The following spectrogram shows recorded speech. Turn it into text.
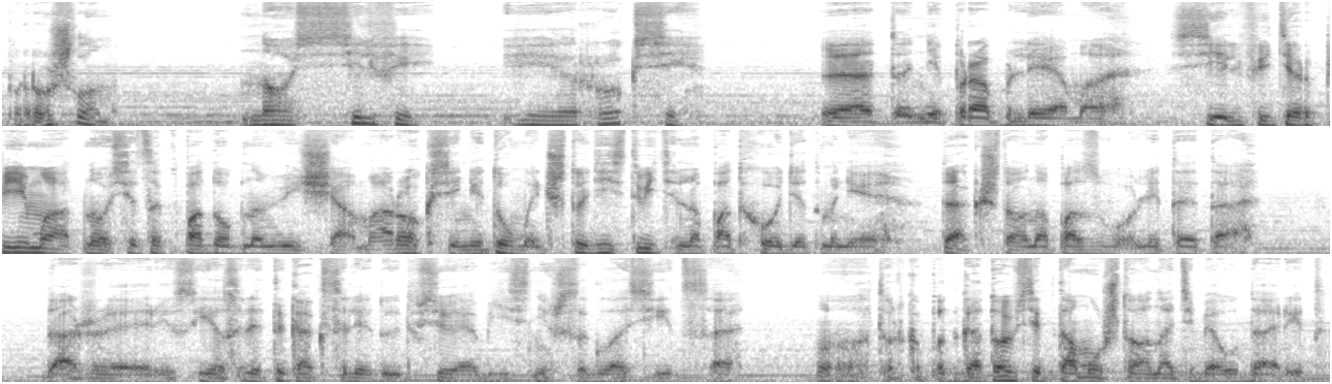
в прошлом? Но Сильфи и Рокси... Это не проблема. Сильфи терпимо относится к подобным вещам, а Рокси не думает, что действительно подходит мне, так что она позволит это. Даже Эрис, если ты как следует все и объяснишь, согласится. О, только подготовься к тому, что она тебя ударит.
